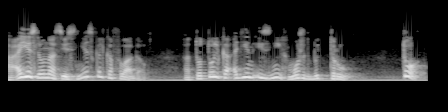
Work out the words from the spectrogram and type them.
А, а если у нас есть несколько флагов, то только один из них может быть true. То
